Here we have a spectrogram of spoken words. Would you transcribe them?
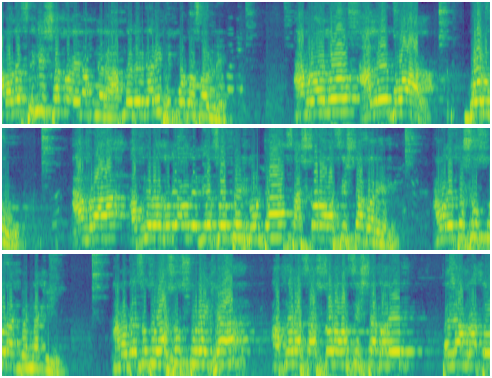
আমাদের চিকিৎসা করেন আপনারা, আপনাদের গাড়ি ঠিক মতো চলবে। আমরা হলো আলে গোয়াল, গরু। আমরা আপনারা যদি আমাদের দিয়ে চব্বিশ ঘণ্টা চাষ করার চেষ্টা করেন, আমাদের তো সুস্থ রাখবেন নাকি? আমাদের যদি অসুস্থ রেখা আপনারা চাষ করার চেষ্টা করেন, তাহলে আমরা তো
